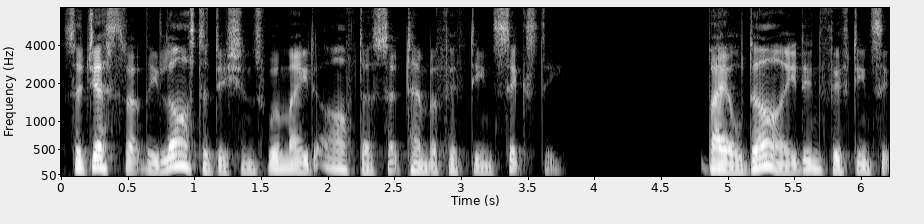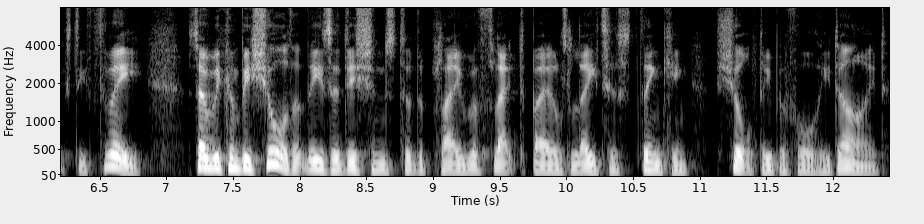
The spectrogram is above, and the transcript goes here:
suggest that the last additions were made after September 1560. Bale died in 1563, so we can be sure that these additions to the play reflect Bale's latest thinking shortly before he died.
